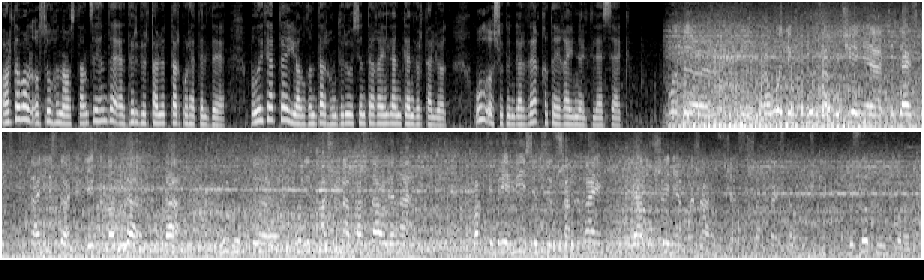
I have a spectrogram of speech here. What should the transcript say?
Артабан осоу һынау станцияһында әҙер вертолеттар күрһәтелде. Был иҫәптә янғындар һүндереү өсөн тәғәйенләнгән вертолет. Ул ошо көндәрҙә Ҡытайға. Вот э, проводим курс обучения китайских специалистов. Они здесь, Да, да. Будут, э, будет машина поставлена в октябре месяце в Шанхай для тушения пожаров. Сейчас Шанхай стал очень высотным городом.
